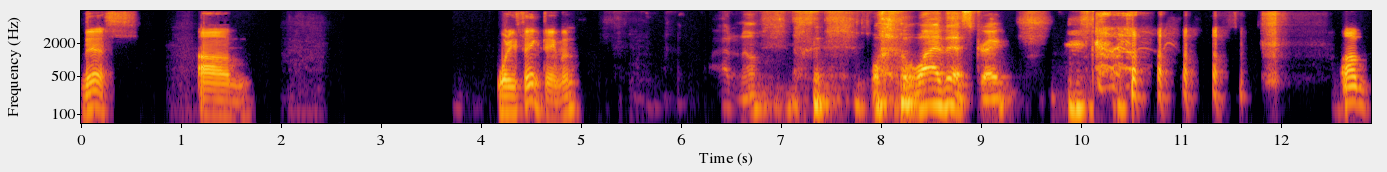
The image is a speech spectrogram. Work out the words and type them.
this? Um, what do you think, Damon? I don't know. why this, Greg? um,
